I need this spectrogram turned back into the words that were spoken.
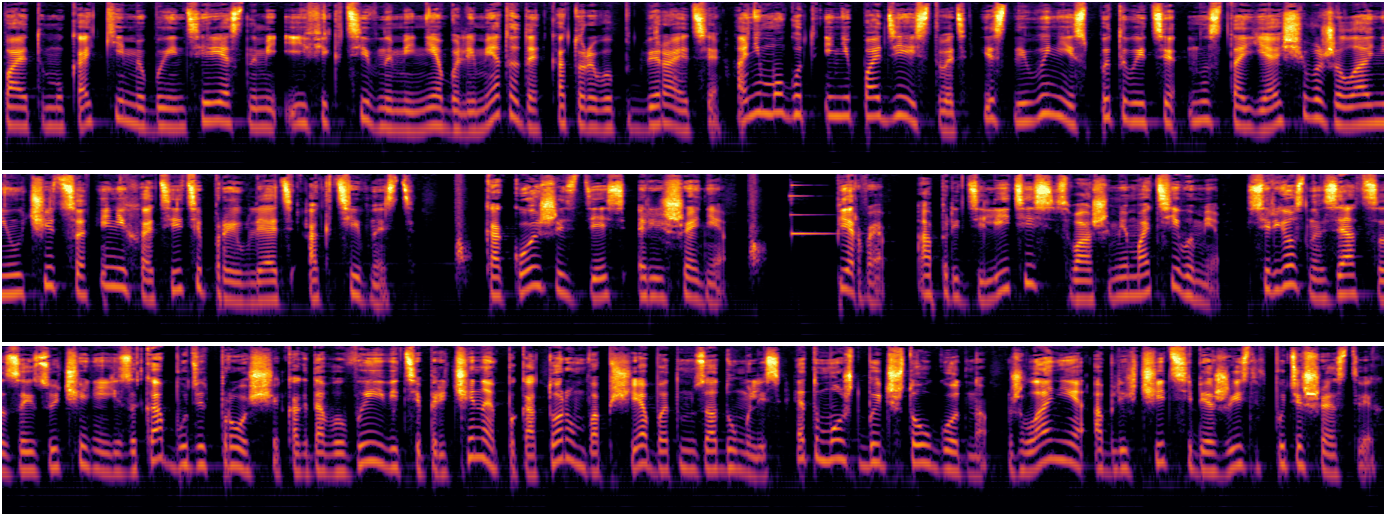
Поэтому какими бы интересными и эффективными не были методы, которые вы подбираете, они могут и не подействовать, если вы не испытываете настоящего желания учиться и не хотите проявлять активность. Какое же здесь решение? Первое. Определитесь с вашими мотивами. Серьезно взяться за изучение языка будет проще, когда вы выявите причины, по которым вообще об этом задумались. Это может быть что угодно. Желание облегчить себе жизнь в путешествиях,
